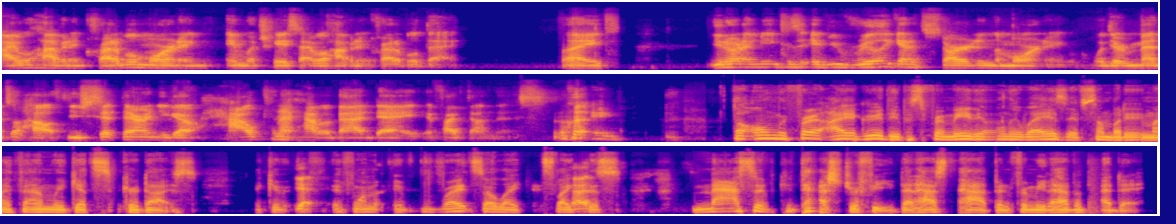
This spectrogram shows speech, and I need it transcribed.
I will have an incredible morning, in which case I will have an incredible day. Like, you know what I mean? Because if you really get it started in the morning with your mental health, you sit there and you go, How can I have a bad day if I've done this? like, the only for i agree with you because for me the only way is if somebody in my family gets sick or dies like if, Yeah. if, one if, right so like it's like That's- this massive catastrophe that has to happen for me to have a bad day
